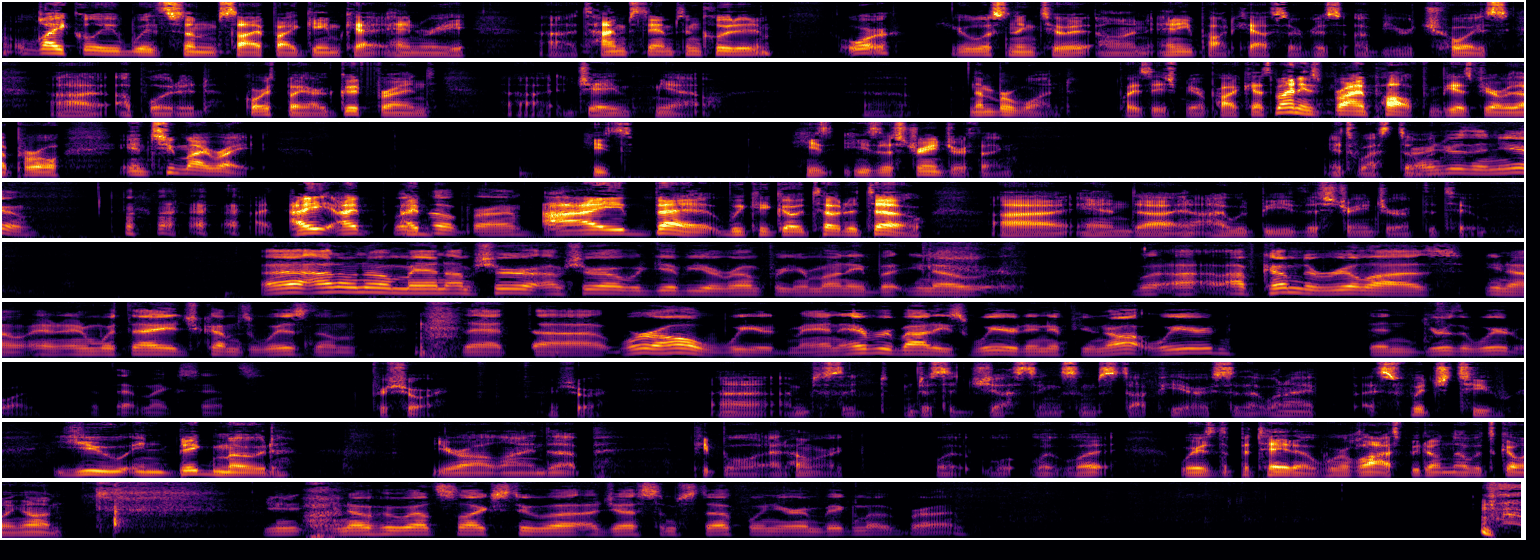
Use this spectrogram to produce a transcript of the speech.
likely with some sci fi Game Cat Henry uh, timestamps included, or you're listening to it on any podcast service of your choice, uh, uploaded, of course, by our good friend uh, Jay Meow. Uh, number one PlayStation VR podcast. My name is Brian Paul from PSVR Without Parole, and to my right, he's he's he's a stranger thing. It's Wes Dillon. Stranger than you. I I I, up? I bet we could go toe to toe, and uh, and I would be the stranger of the two. Uh, I don't know, man. I'm sure. I'm sure I would give you a run for your money, but you know, I, have come to realize, you know, and, and with age comes wisdom, that uh, we're all weird, man. Everybody's weird, and if you're not weird, then you're the weird one. If that makes sense. For sure, for sure. Uh, I'm just I'm just adjusting some stuff here so that when I, I switch to you in big mode, you're all lined up. People at home are like, what, what, what? Where's the potato? We're lost. We don't know what's going on. You, you know who else likes to uh, adjust some stuff when you're in big mode, Brian?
